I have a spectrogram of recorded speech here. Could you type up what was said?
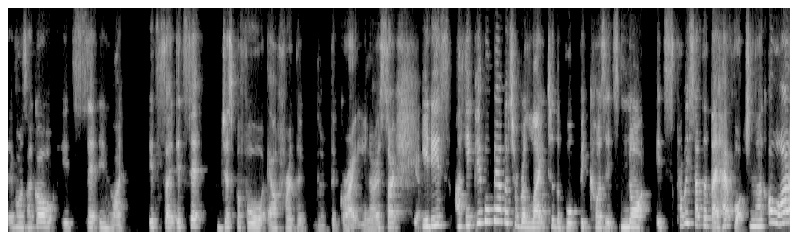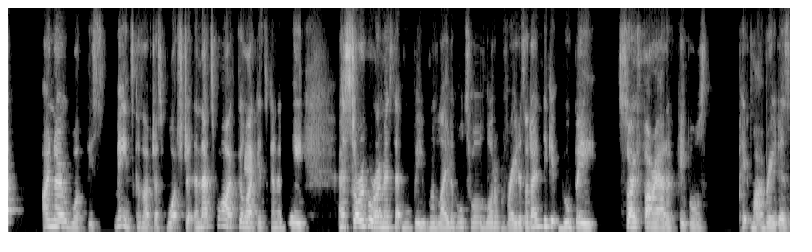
everyone's like, oh, it's set in like it's so it's set just before Alfred the the, the Great, you know. So Yeah. it is. I think people will be able to relate to the book because it's not. It's probably stuff that they have watched and like, oh, I I know what this means because I've just watched it, and that's why I feel Yeah. like it's going to be a historical romance that will be relatable to a lot of readers. I don't think it will be so far out of people's pick my readers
